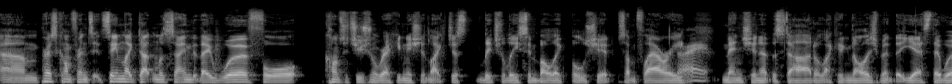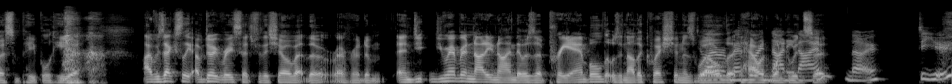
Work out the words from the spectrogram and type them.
um, press conference, it seemed like Dutton was saying that they were for constitutional recognition, like just literally symbolic bullshit, some flowery Right. mention at the start, or like acknowledgement that yes, there were some people here. I was actually I'm doing research for the show about the referendum, and do, do you remember in '99 there was a preamble that was another question as Do well that Howard wanted to 99? No. Do you?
